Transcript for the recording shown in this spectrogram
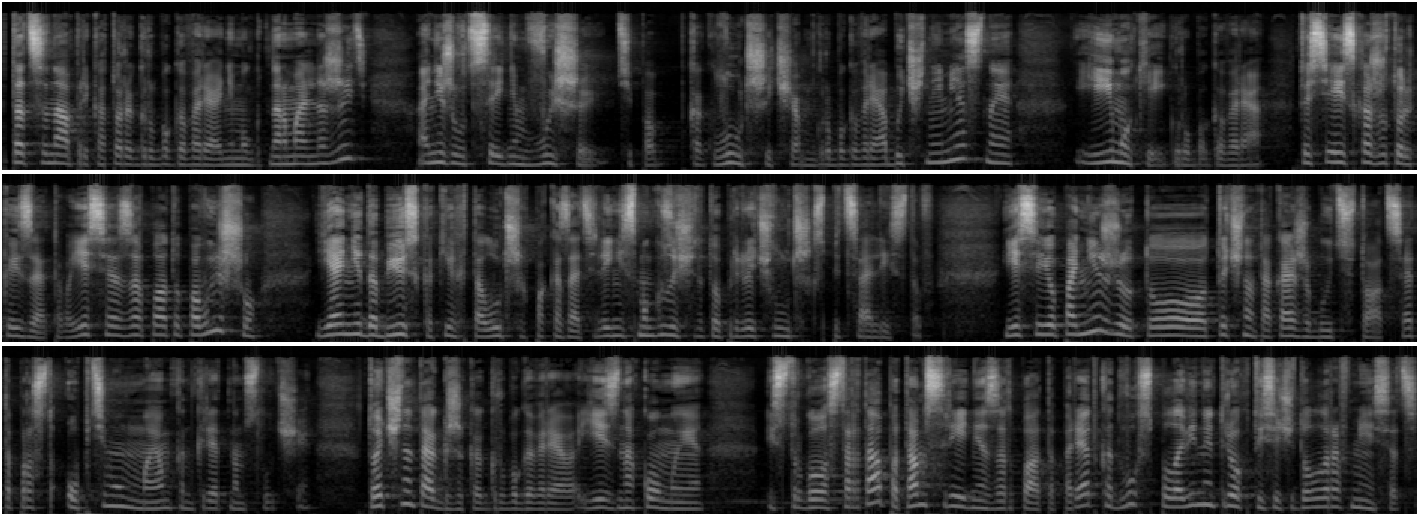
Это цена, при которой, грубо говоря, они могут нормально жить. Они живут в среднем выше, типа, как лучше, чем, грубо говоря, обычные местные, и им окей, грубо говоря. То есть я исхожу только из этого. Если я зарплату повышу, я не добьюсь каких-то лучших показателей, не смогу за счет этого привлечь лучших специалистов. Если ее понижу, то точно такая же будет ситуация. Это просто оптимум в моем конкретном случае. Точно так же, как, грубо говоря, есть знакомые из другого стартапа, там средняя зарплата порядка двух с половиной-трех тысяч долларов в месяц.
